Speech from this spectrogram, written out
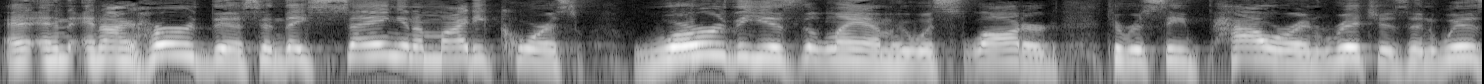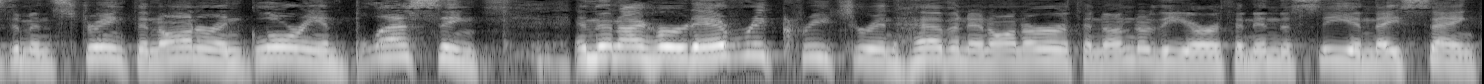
And, and, and I heard this, and they sang in a mighty chorus, Worthy is the Lamb who was slaughtered to receive power and riches and wisdom and strength and honor and glory and blessing. And then I heard every creature in heaven and on earth and under the earth and in the sea, and they sang,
